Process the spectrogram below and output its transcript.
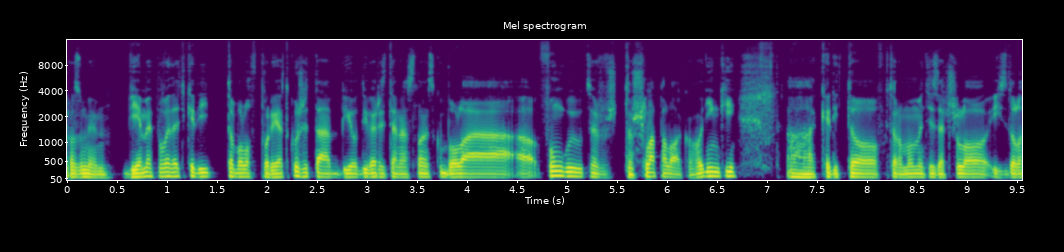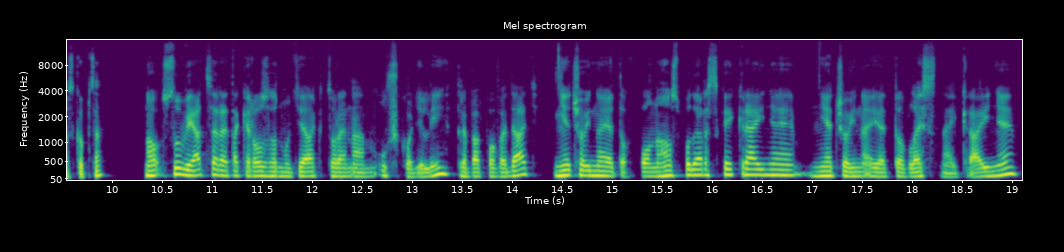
Rozumiem. Vieme povedať, kedy to bolo v poriadku, že tá biodiverzita na Slovensku bola fungujúca, že to šlapalo ako hodinky a kedy to v ktorom momente začalo ísť dole z kopca? No sú viaceré také rozhodnutia, ktoré nám uškodili, treba povedať. Niečo iné je to v polnohospodárskej krajine, niečo iné je to v lesnej krajine.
